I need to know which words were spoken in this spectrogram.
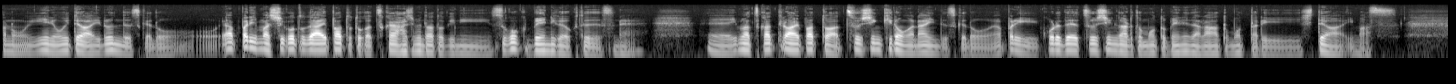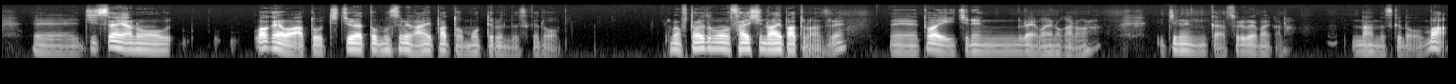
あの家に置いてはいるんですけど、やっぱり今仕事で iPad とか使い始めた時にすごく便利が良くてですね、えー、今使ってる iPad は通信機能がないんですけど、やっぱりこれで通信があるともっと便利だなと思ったりしてはいます。えー、実際あの、我が家はあと父親と娘が iPad を持ってるんですけど、まあ2人とも最新の iPad なんですね。えー、とはいえ1年ぐらい前のかな。1年かそれぐらい前かな。なんですけど、まあ、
